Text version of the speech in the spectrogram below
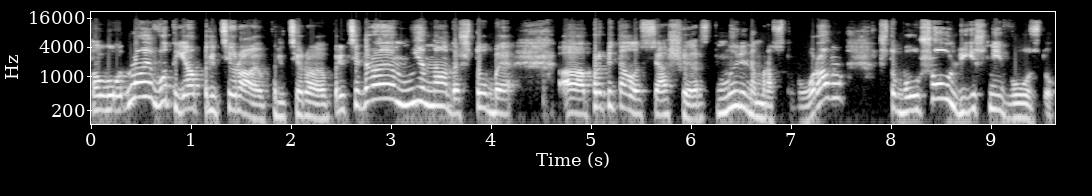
Вот. Ну и вот я притираю, притираю, притираю. Мне надо, чтобы а, пропиталась вся шерсть мыльным раствором, чтобы ушел лишний воздух.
